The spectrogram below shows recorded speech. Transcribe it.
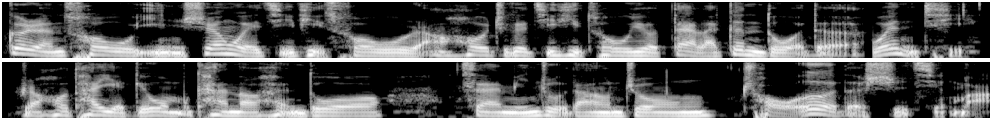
个人错误引申为集体错误，然后这个集体错误又带来更多的问题，然后他也给我们看到很多。在民主当中丑恶的事情吧，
